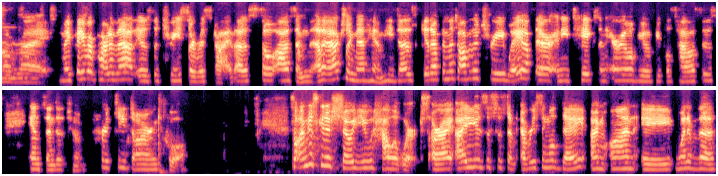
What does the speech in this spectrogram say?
All right. My favorite part of that is the tree service guy. That is so awesome. I actually met him. He does get up in the top of the tree, way up there, and he takes an aerial view of people's houses and sends it to them. Pretty darn cool. So I'm just going to show you how it works. All right. I use the system every single day. I'm on a one of the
